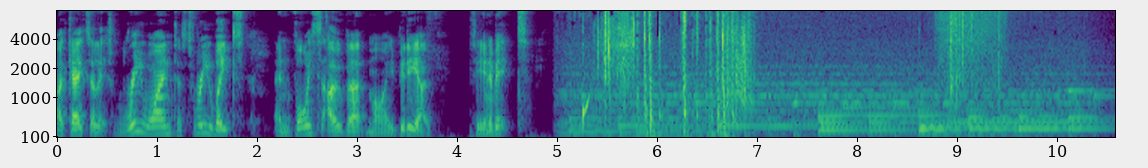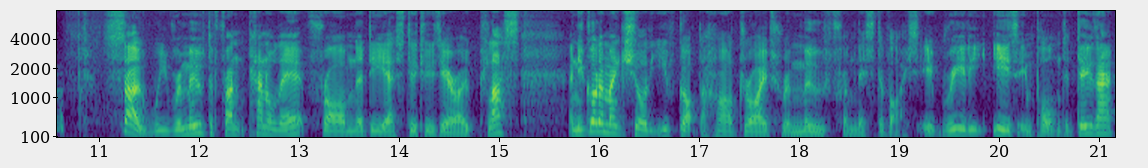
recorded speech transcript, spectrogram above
Okay, so let's rewind to three weeks and voice over my video. See you in a bit. So we removed the front panel there from the DS220 Plus and you've got to make sure that you've got the hard drives removed from this device. It really is important to do that,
